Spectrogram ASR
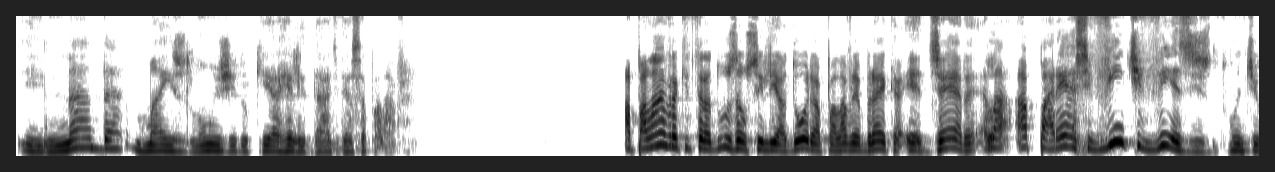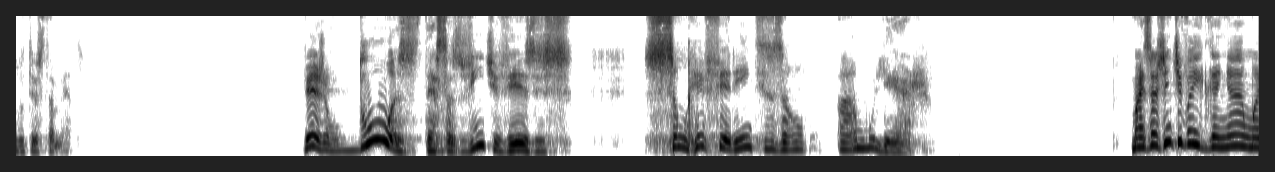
E nada mais longe do que a realidade dessa palavra. A palavra que traduz auxiliador, a palavra hebraica edzer, ela aparece 20 vezes no Antigo Testamento. Vejam, duas dessas 20 vezes são referentes ao, à mulher. Mas a gente vai ganhar uma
